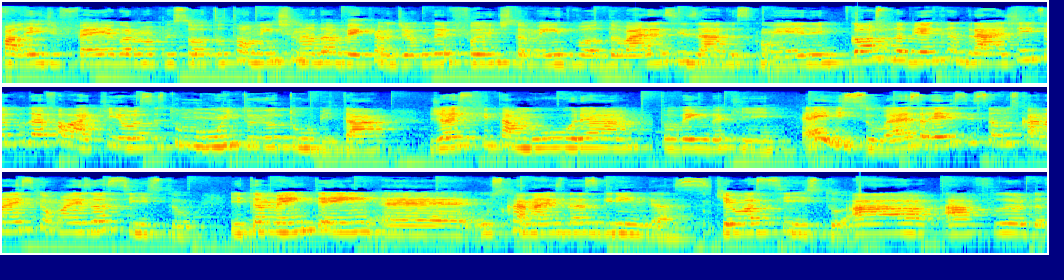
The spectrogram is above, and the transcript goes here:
falei de fé e agora uma pessoa totalmente nada a ver, que é o Diogo Defante também. Dou várias risadas com ele. Gosto da Bianca Andrade. Gente, se eu puder falar aqui, eu assisto muito YouTube, tá? Joyce Kitamura, tô vendo aqui. É isso, essa, esses são os canais que eu mais assisto. E também tem é, os canais das gringas, que eu assisto. A, a Fleur de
